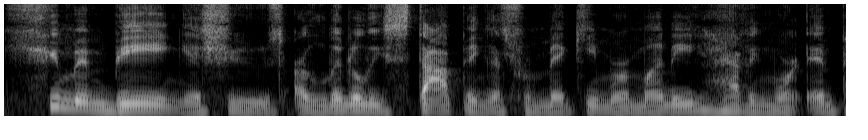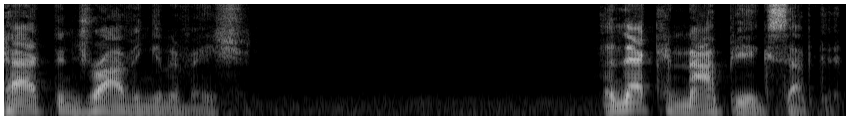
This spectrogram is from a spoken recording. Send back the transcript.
human being issues are literally stopping us from making more money, having more impact, and driving innovation. And that cannot be accepted.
